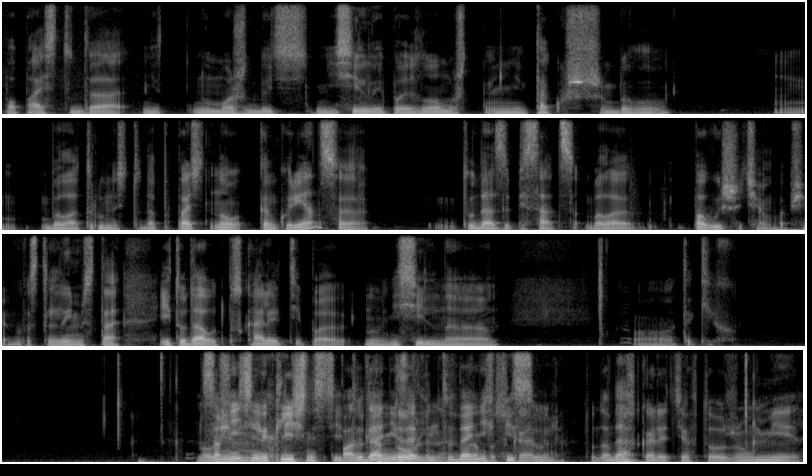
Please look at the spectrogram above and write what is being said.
попасть туда. Не, ну, может быть, не сильно и повезло, может, не так уж было, была трудность туда попасть, но конкуренция туда записаться была повыше, чем вообще в остальные места. И туда вот пускали, типа, ну, не сильно о, таких Ну, в общем, сомнительных личностей туда не, подготовленных туда не пускали. вписывали. Туда Да. пускали тех, кто уже умеет.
